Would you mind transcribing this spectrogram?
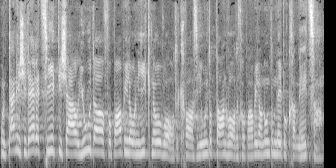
Und dann ist in dieser Zeit ist auch Juda von Babylon eingenommen worden, quasi untertan worden von Babylon unter dem Nebukadnezar.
